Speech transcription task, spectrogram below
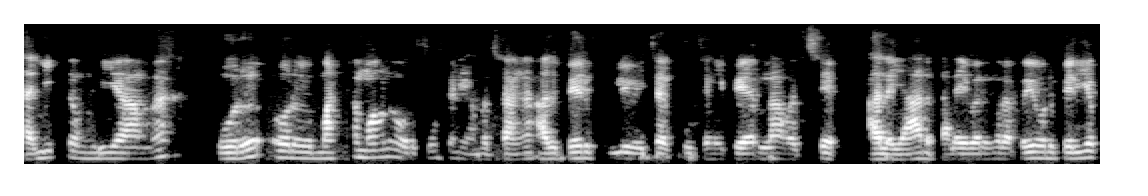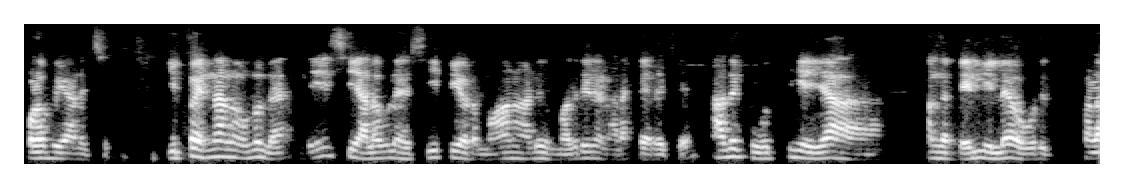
சகிக்க முடியாம ஒரு ஒரு மட்டமான ஒரு கூட்டணி அமைச்சாங்க. அது பேர் புள்ளி வைச்ச கூட்டணி பேர்லாம் வச்சு அதுல யாரு தலைவருங்கிற போய் ஒரு பெரிய குழப்பையானுச்சு இப்ப என்ன ஒண்ணும் இல்ல. தேசிய அளவுல சிபியோட மாநாடு மதுரையில நடக்க இருக்கு. அதுக்கு ஒத்திகையா அந்த டெல்லியில ஒரு பல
